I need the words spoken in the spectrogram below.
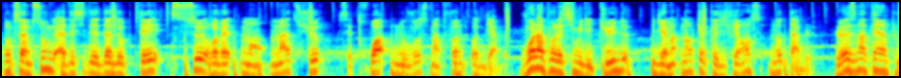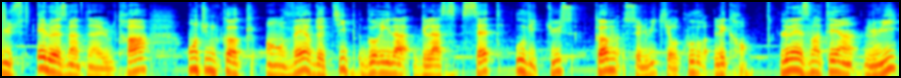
Donc Samsung a décidé d'adopter ce revêtement mat sur ces trois nouveaux smartphones haut de gamme. Voilà pour les similitudes. Il y a maintenant quelques différences notables. Le S21 Plus et le S21 Ultra ont une coque en verre de type Gorilla Glass 7 ou Victus comme celui qui recouvre l'écran. Le S21, lui,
